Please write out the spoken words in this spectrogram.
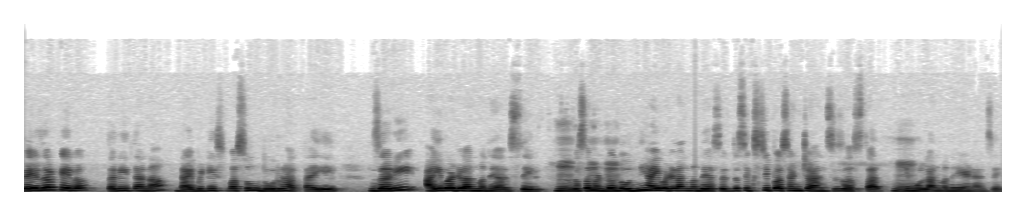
ते जर केलं तरी त्यांना डायबिटीसपासून दूर राहता येईल जरी आई वडिलांमध्ये असेल जसं म्हणतो. दोन्ही आई वडिलांमध्ये असेल तर सिक्स्टी पर्सेंट चान्सेस असतात की. मुलांमध्ये येण्याचे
